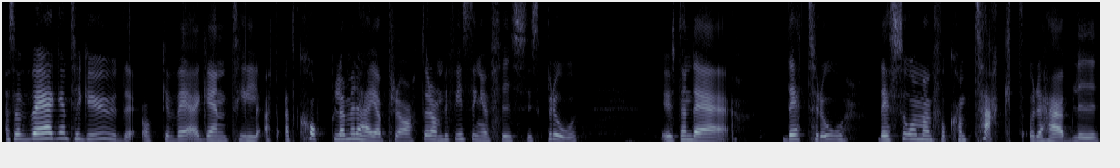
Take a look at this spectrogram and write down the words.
alltså vägen till Gud och vägen till att, att koppla med det här jag pratar om. Det finns ingen fysisk bro, utan det är, det är tro. Det är så man får kontakt och det här blir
